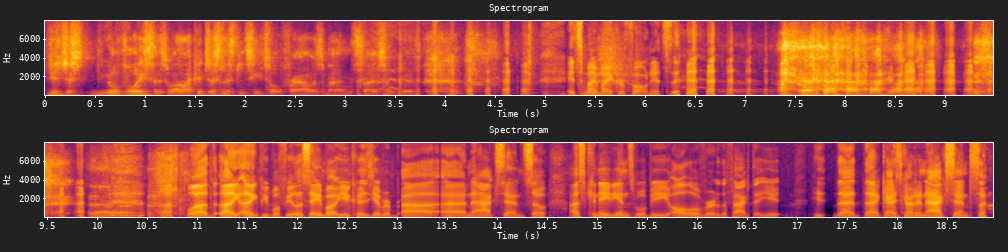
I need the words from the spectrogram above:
you're just your voice as well. I could just listen to you talk for hours, man. So it's all good. it's my microphone. It's. Uh, well, I, I, think people feel the same about you because you have a, uh, an accent. So us Canadians will be all over the fact that you he, that that guy's got an accent. So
